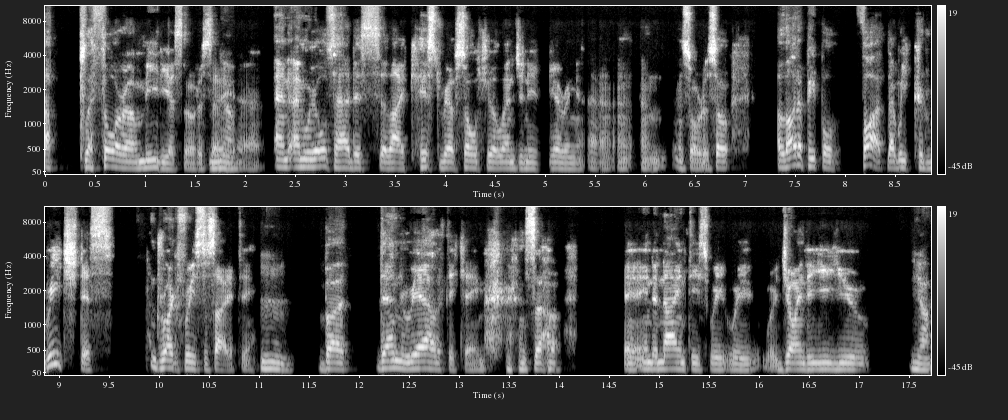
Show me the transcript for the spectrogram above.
a plethora of media, so to say, No. uh, and and we also had this uh, like history of social engineering and, and, and sort of. So a lot of people thought that we could reach this drug-free society, Mm. but then reality came. so in in the 90s, we, we we joined the EU. Yeah.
